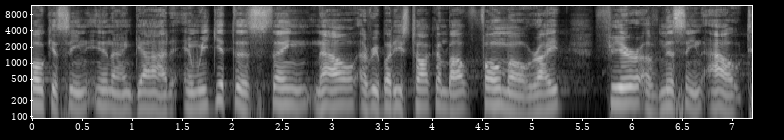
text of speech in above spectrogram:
focusing in on God. And we get this thing now, everybody's talking about FOMO, right? Fear of missing out.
